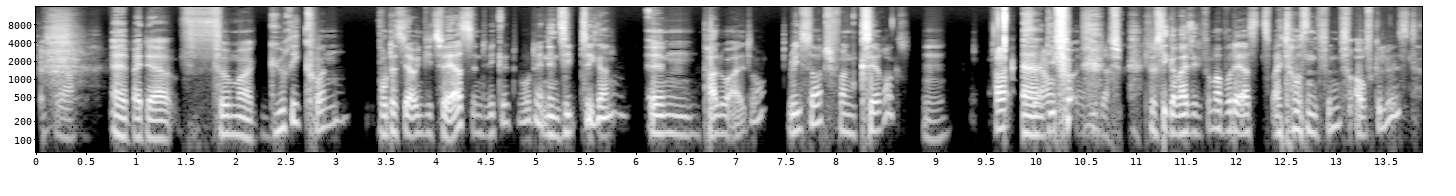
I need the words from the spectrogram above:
Ja. Äh, bei der Firma Gyricon, wo das ja irgendwie zuerst entwickelt wurde, in den 70ern, in Palo Alto, Research von Xerox. mh. Ah, Äh, die. Lustigerweise, die Firma wurde erst 2005 aufgelöst.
